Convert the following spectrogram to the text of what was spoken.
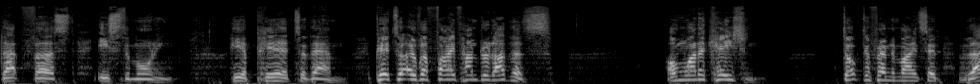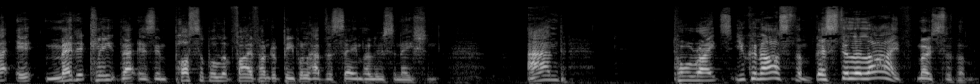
that first Easter morning. He appeared to them, appeared to over 500 others. On one occasion, a doctor friend of mine said that it, medically that is impossible that 500 people have the same hallucination. And Paul writes, you can ask them. They're still alive, most of them.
